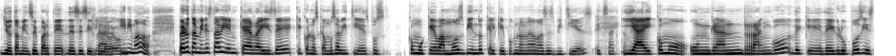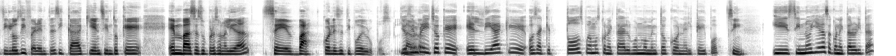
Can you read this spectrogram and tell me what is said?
Yo también soy parte de ese círculo. Claro. Y ni modo. Pero también está bien que a raíz de que conozcamos a BTS, pues como que vamos viendo que el K-pop no nada más es BTS. Exacto. Y hay como un gran rango de que de grupos y estilos diferentes y cada quien siento que en base a su personalidad se va con ese tipo de grupos. Yo siempre he dicho que el día que, o sea, que todos podemos conectar algún momento con el K-pop Sí. y si no llegas a conectar ahorita,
